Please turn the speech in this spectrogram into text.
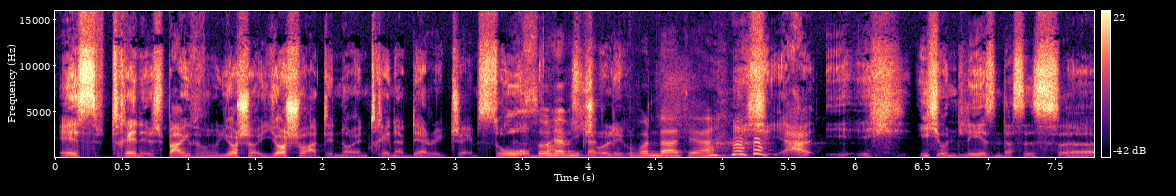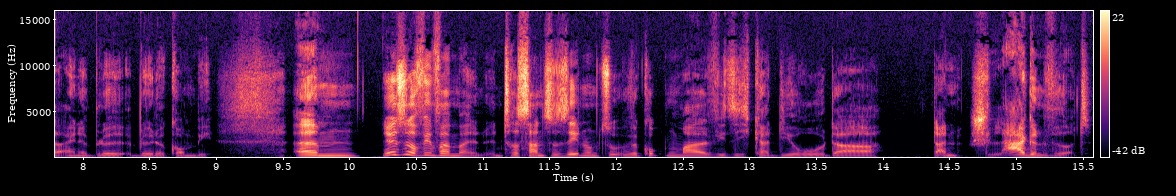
Er ist Trainer, Sparring von Joshua. Joshua hat den neuen Trainer Derrick James. So, so habe ich Entschuldigung. gewundert, ja. Ich, ja, ich, ich und Lesen, das ist äh, eine blöde, blöde Kombi. Ähm, ja, ist auf jeden Fall mal interessant zu sehen und zu, wir gucken mal, wie sich Kadiro da dann schlagen wird.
